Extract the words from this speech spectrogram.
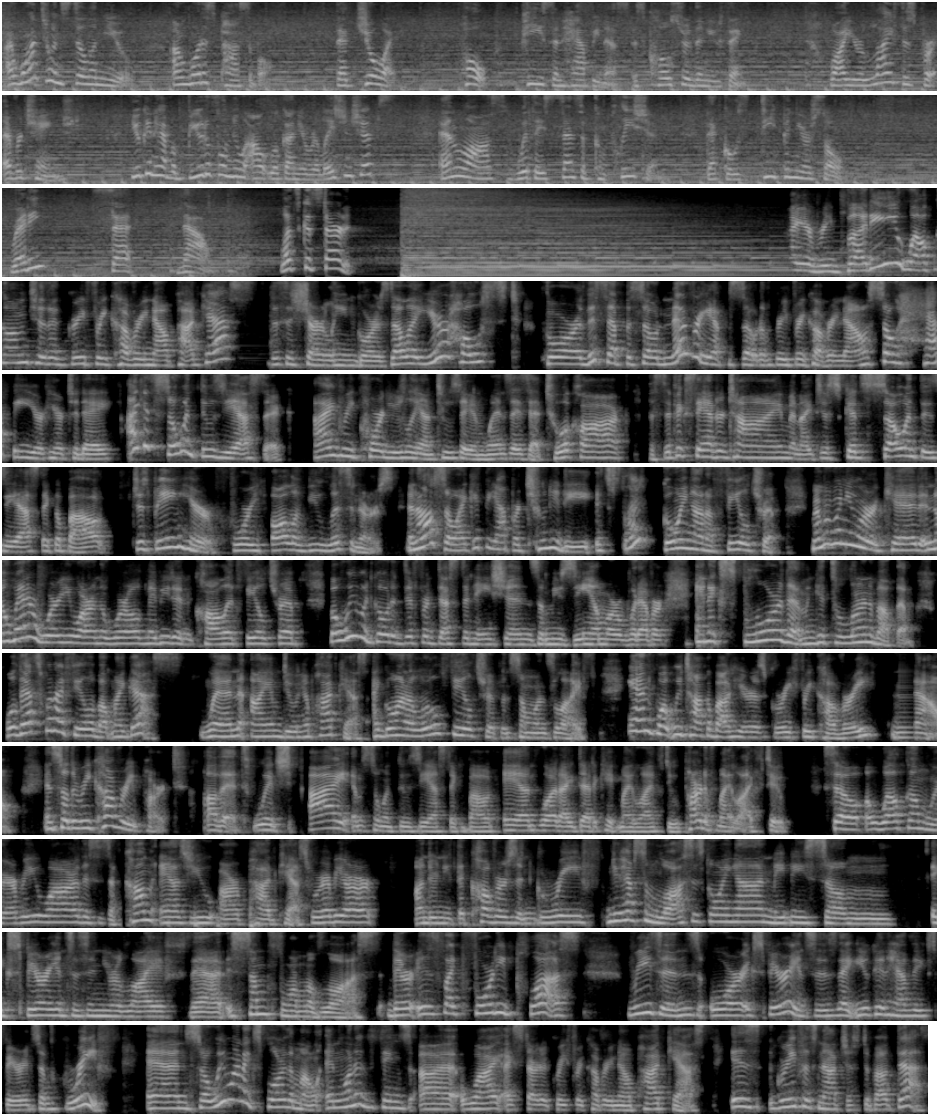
I want to instill in you on what is possible that joy, hope, peace, and happiness is closer than you think. While your life is forever changed, you can have a beautiful new outlook on your relationships and loss with a sense of completion that goes deep in your soul. Ready, set, now. Let's get started. Hi, everybody. Welcome to the Grief Recovery Now podcast. This is Charlene Gorzella, your host for this episode and every episode of Grief Recovery Now. So happy you're here today. I get so enthusiastic. I record usually on Tuesday and Wednesdays at two o'clock Pacific Standard Time. And I just get so enthusiastic about just being here for all of you listeners. And also, I get the opportunity. It's like going on a field trip. Remember when you were a kid, and no matter where you are in the world, maybe you didn't call it field trip, but we would go to different destinations, a museum or whatever, and explore them and get to learn about them. Well, that's what I feel about my guests when I am doing a podcast. I go on a little field trip in someone's life. And what we talk about here is grief recovery now. And so the recovery part of it, which I am so enthusiastic about, and what I dedicate my life to, part of my life to. So, welcome wherever you are. This is a Come As You Are podcast. Wherever you are, underneath the covers and grief, you have some losses going on, maybe some experiences in your life that is some form of loss. There is like 40 plus reasons or experiences that you can have the experience of grief. And so we want to explore them all. And one of the things uh, why I started Grief Recovery Now podcast is grief is not just about death.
